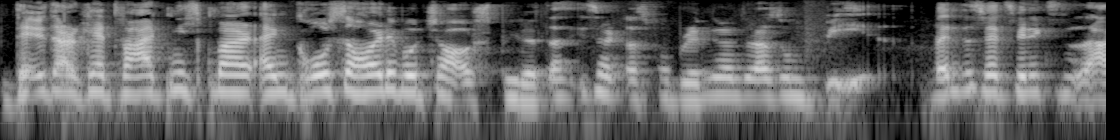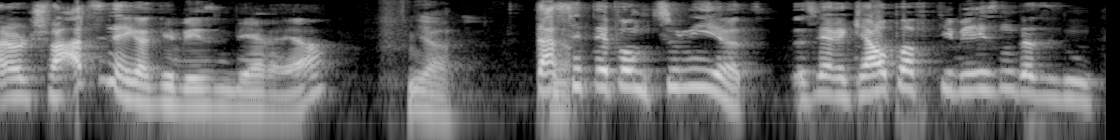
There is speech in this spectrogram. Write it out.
David Arquette war halt nicht mal ein großer Hollywood-Schauspieler. Das ist halt das Problem, wenn du da so ein B wenn das jetzt wenigstens Arnold Schwarzenegger gewesen wäre, ja? Ja. Das ja. hätte funktioniert. Das wäre glaubhaft gewesen, das ist ein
